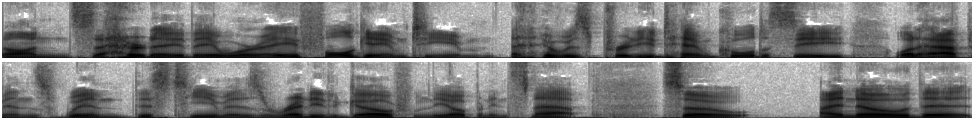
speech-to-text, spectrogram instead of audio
on Saturday they were a full game team, and it was pretty damn cool to see what happens when this team is ready to go from the opening snap. So I know that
